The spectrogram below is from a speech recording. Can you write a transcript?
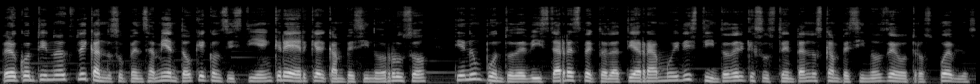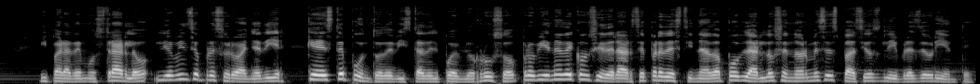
pero continuó explicando su pensamiento que consistía en creer que el campesino ruso tiene un punto de vista respecto a la tierra muy distinto del que sustentan los campesinos de otros pueblos, y para demostrarlo, Liobin se apresuró a añadir que este punto de vista del pueblo ruso proviene de considerarse predestinado a poblar los enormes espacios libres de Oriente.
